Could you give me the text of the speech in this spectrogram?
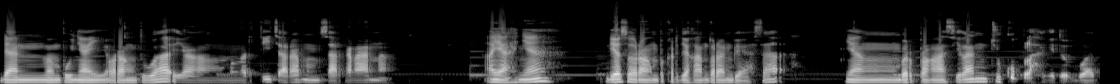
dan mempunyai orang tua yang mengerti cara membesarkan anak. Ayahnya, dia seorang pekerja kantoran biasa yang berpenghasilan cukup lah gitu buat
